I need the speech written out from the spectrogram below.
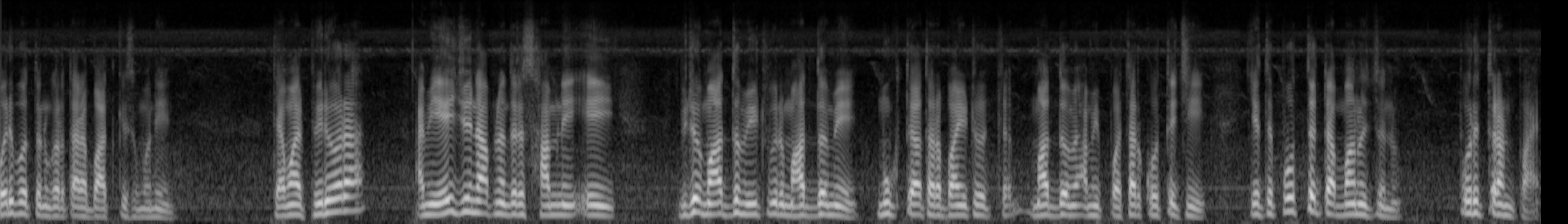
পরিবর্তন করে তারা বাদ কিছু মনে। আমার প্রিয়রা, আমি এই জন্য আপনাদের সামনে এই ভিডিওর মাধ্যমে, ইউটিউবের মাধ্যমে মুক্তি আতার বাণীটির মাধ্যমে আমি প্রচার করতেছি, যাতে প্রত্যেকটা মানুষ যেন পরিত্রাণ পায়।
